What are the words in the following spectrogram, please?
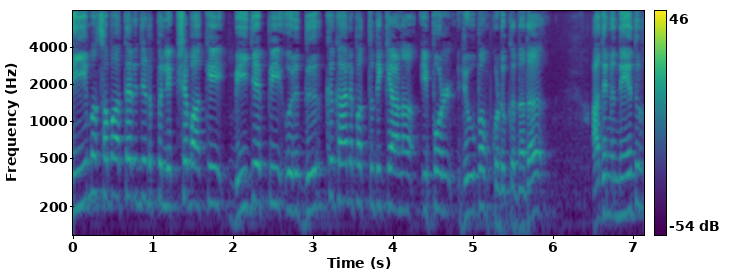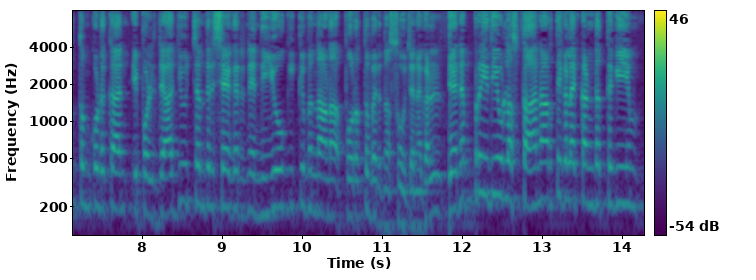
നിയമസഭാ തെരഞ്ഞെടുപ്പ് ലക്ഷ്യമാക്കി ബി ഒരു ദീർഘകാല പദ്ധതിക്കാണ് ഇപ്പോൾ രൂപം കൊടുക്കുന്നത്. അതിന് നേതൃത്വം കൊടുക്കാൻ ഇപ്പോൾ രാജീവ് ചന്ദ്രശേഖരനെ നിയോഗിക്കുമെന്നാണ് പുറത്തുവരുന്ന സൂചനകൾ. ജനപ്രീതിയുള്ള സ്ഥാനാർത്ഥികളെ കണ്ടെത്തുകയും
